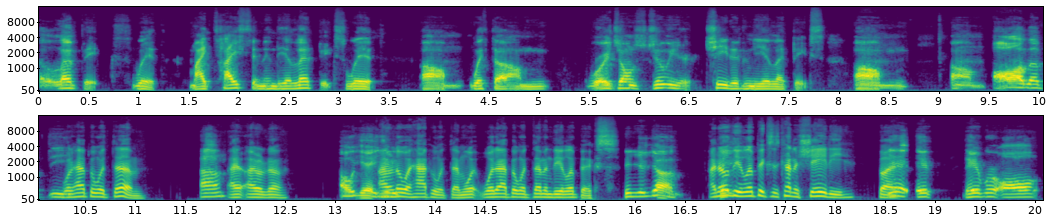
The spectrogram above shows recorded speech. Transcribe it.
Olympics, with Mike Tyson in the Olympics, with um with um Roy Jones Jr. cheated in the Olympics. Um um all of the What happened with them? Huh? I, I don't know. oh yeah, I don't know what happened with them. What what happened with them in the Olympics? You're young. I know They- the Olympics is kind of shady, but yeah, it, they were all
